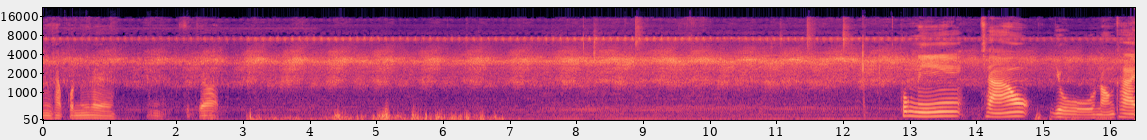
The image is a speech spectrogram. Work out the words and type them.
นี่ครับคนนี้เลย สุดยอด พรุ่งนี้เช้าอยู่หนองคาย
